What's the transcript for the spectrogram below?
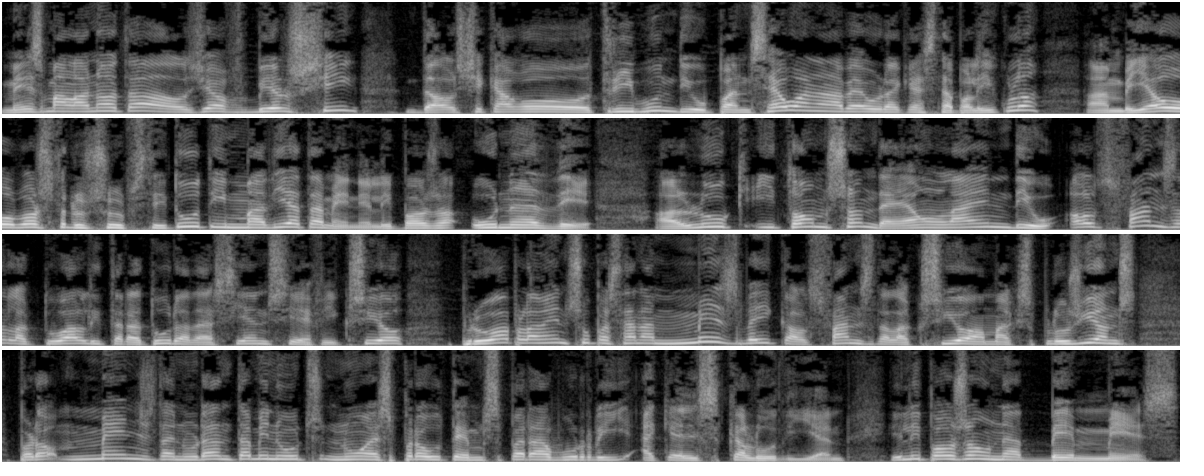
Més mala nota, el Geoff Birchie del Chicago Tribune diu penseu anar a veure aquesta pel·lícula? Envieu el vostre substitut immediatament i li posa una D. El Luke i Thompson de Online diu els fans de l'actual literatura de ciència-ficció probablement s'ho passaran més bé que els fans de l'acció amb explosions, però menys de 90 minuts no és prou temps per avorrir aquells que l'odien. I li posa una B més.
